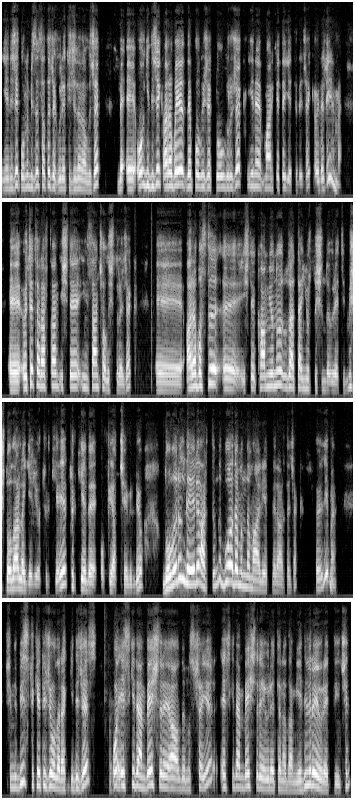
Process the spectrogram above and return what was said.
gelecek onu bize satacak, üreticiden alacak. Ve e, o gidecek arabaya depolayacak, dolduracak, yine markete getirecek. Öyle değil mi? E, öte taraftan işte insan çalıştıracak. E, arabası e, işte kamyonu zaten yurt dışında üretilmiş. Dolarla geliyor Türkiye'ye. Türkiye'de o fiyat çevriliyor. Doların değeri arttığında bu adamın da maliyetleri artacak. Öyle değil mi? Şimdi biz tüketici olarak gideceğiz. O eskiden 5 liraya aldığımız çayı eskiden 5 liraya üreten adam 7 liraya ürettiği için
